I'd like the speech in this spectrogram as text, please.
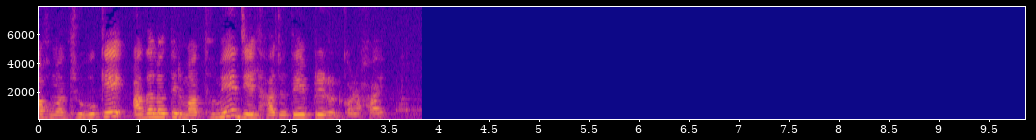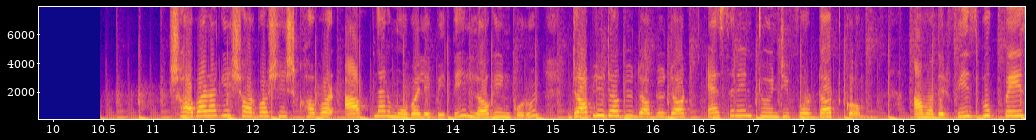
রহমান ধ্রুবকে আদালতের মাধ্যমে জেল হাজতে প্রেরণ করা হয়। সবার আগে সর্বশেষ খবর আপনার মোবাইলে পেতে লগ ইন করুন www.snn24.com আমাদের Facebook page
